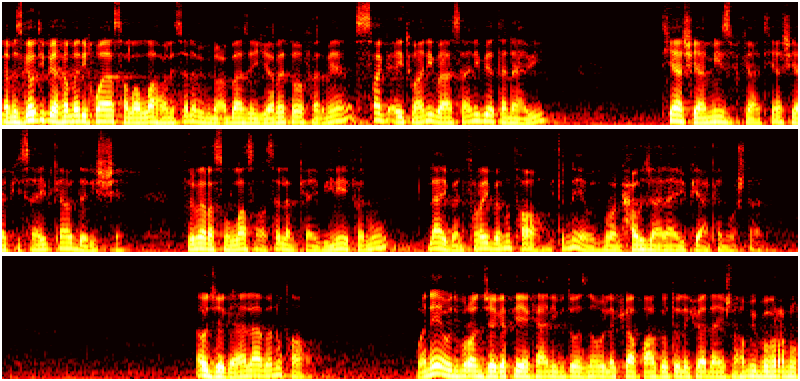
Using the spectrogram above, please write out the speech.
لە مزگەوتی پێخەمەری خوا سەڵ الله عليه وسلم ابن عباس گەڕێتەوە فەرمێ سەگ ئەیتوانی بە ئاسانی بێتە ناوی. تیاش یا میز بکات تیاش یا پیسایی بکە و دەریشتێ فەرمێ رسول الله صلى الله عليه وسلم کایبینەی فەرموو لای بن فڕی بن و تاوا ئیتر نێوت بڕۆن حەو جاراوی پیاکەن وەشتان. ئەو جێگای لا بن و تاوا و نێوت بڕۆن جێگە پێیەکانی بدۆزنەوە لە کوێ پاڵکەوت و لە کوێ دانیشت هەمووی ببڕن و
